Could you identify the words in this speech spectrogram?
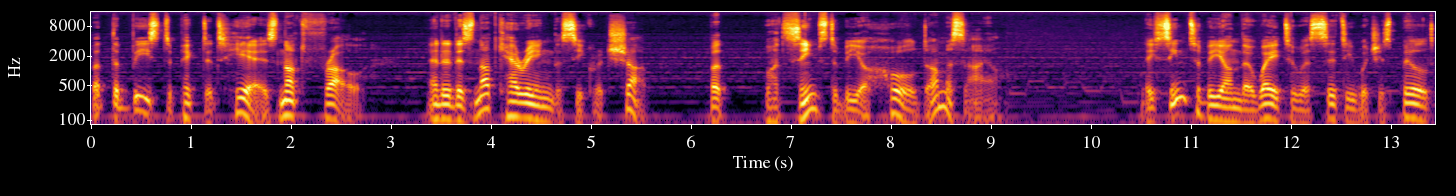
But the beast depicted here is not Thrall, and it is not carrying the secret shop, but what seems to be a whole domicile. They seem to be on their way to a city which is built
